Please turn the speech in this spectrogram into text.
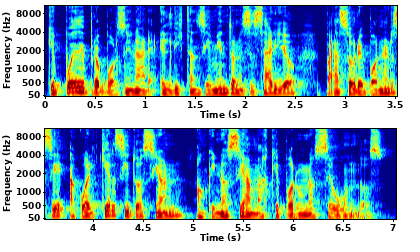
que puede proporcionar el distanciamiento necesario para sobreponerse a cualquier situación, aunque no sea más que por unos segundos.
